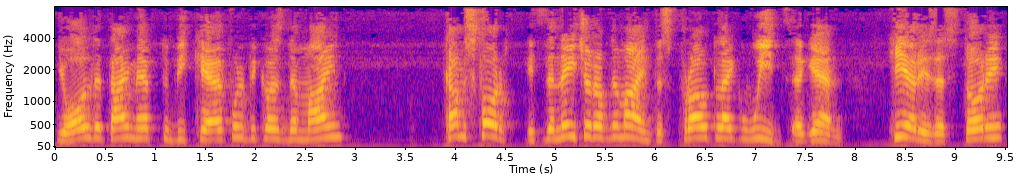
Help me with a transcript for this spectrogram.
you all the time have to be careful because the mind comes forth. It's the nature of the mind to sprout like weeds again. Here is a story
